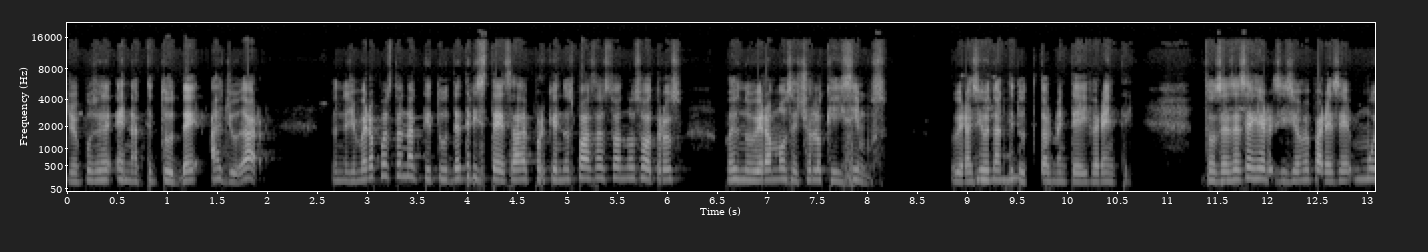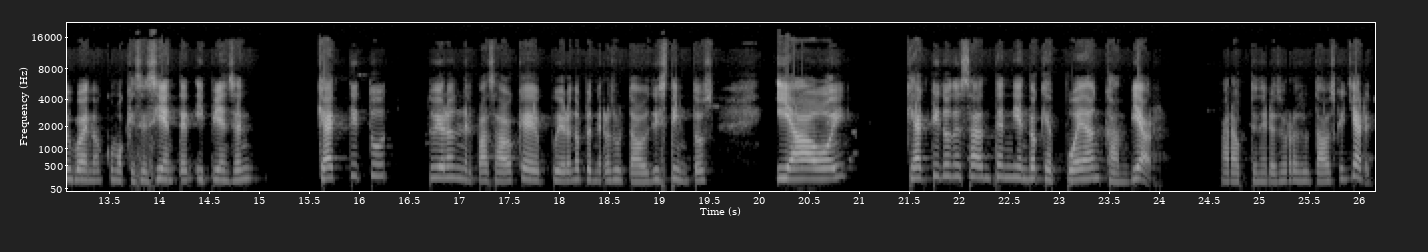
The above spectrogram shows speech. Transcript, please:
yo me puse en actitud de ayudar. Donde yo me hubiera puesto en actitud de tristeza de por qué nos pasa esto a nosotros, pues no hubiéramos hecho lo que hicimos. Hubiera sido una actitud totalmente diferente. Entonces ese ejercicio me parece muy bueno, como que se sienten y piensen qué actitud tuvieron en el pasado que pudieron obtener resultados distintos y a hoy qué actitud están teniendo que puedan cambiar para obtener esos resultados que quieren.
